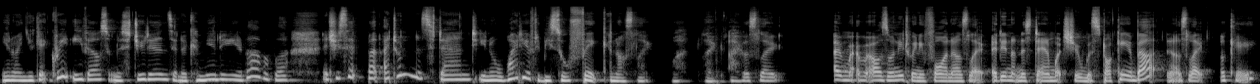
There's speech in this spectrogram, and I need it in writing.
you know, and you get great evals from the students and the community and blah, blah, blah. And she said, But I don't understand, you know, why do you have to be so fake? And I was like, What? Like, I was like, I, was only 24 and I was like, I didn't understand what she was talking about. And I was like, okay.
